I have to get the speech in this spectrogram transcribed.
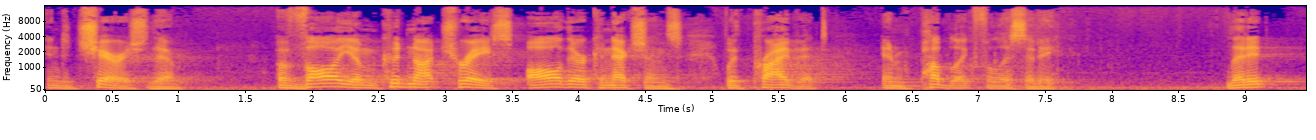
and to cherish them. A volume could not trace all their connections with private and public felicity. Let it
